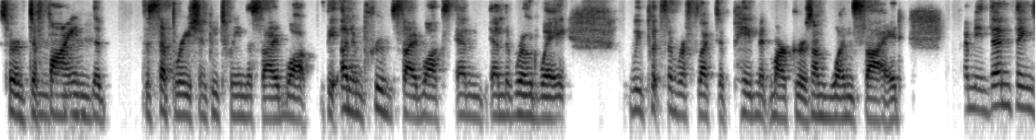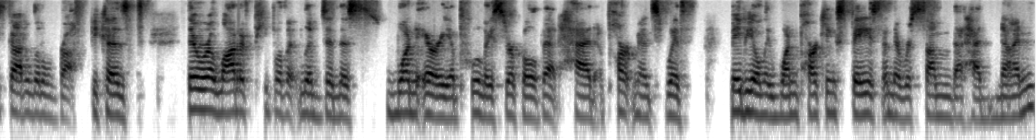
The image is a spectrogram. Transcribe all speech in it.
sort of define mm-hmm. the the separation between the sidewalk, the unimproved sidewalks and and the roadway. We put some reflective pavement markers on one side. I mean, then things got a little rough because there were a lot of people that lived in this one area, Pualei Circle, that had apartments with maybe only one parking space, and there were some that had none.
